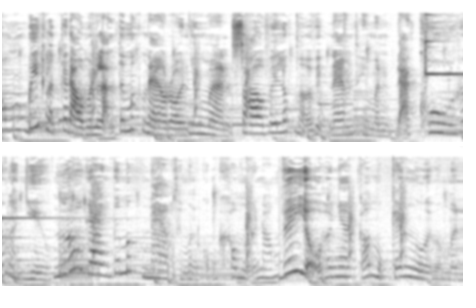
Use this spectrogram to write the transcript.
Không biết là cái đầu mình lạnh tới mức nào rồi, nhưng mà so với lúc mà ở Việt Nam thì mình đã cool rất là nhiều. Ngứa gan tới mức nào thì mình cũng không nổi nóng. Ví dụ thôi nha, có một cái người mà mình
